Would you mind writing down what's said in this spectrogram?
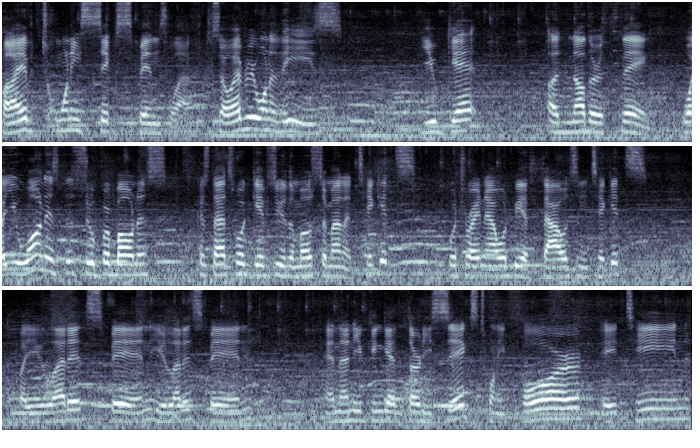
but I have 26 spins left. So every one of these, you get another thing. What you want is the super bonus, because that's what gives you the most amount of tickets, which right now would be a thousand tickets. But you let it spin, you let it spin, and then you can get 36, 24, 18.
